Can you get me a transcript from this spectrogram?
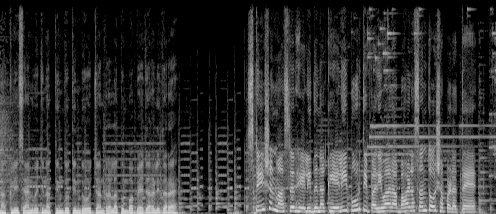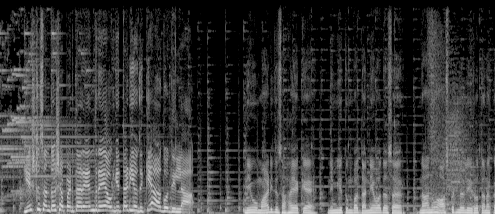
ನಕಲಿ ಸ್ಯಾಂಡ್ವಿಚ್ನ ತಿಂದು ತಿಂದು ಜನರೆಲ್ಲ ತುಂಬಾ ಬೇಜಾರಲ್ಲಿದ್ದಾರೆ. ಸ್ಟೇಷನ್ ಮಾಸ್ಟರ್ ಹೇಳಿದ್ದನ್ನ ಕೇಳಿ ಪೂರ್ತಿ ಪರಿವಾರ ಬಹಳ ಸಂತೋಷ ಪಡತ್ತೆ. ಎಷ್ಟು ಸಂತೋಷ ಪಡ್ತಾರೆ ಅಂದ್ರೆ ಅವ್ರಿಗೆ ತಡೆಯೋದಕ್ಕೆ ಆಗೋದಿಲ್ಲ. ನೀವು ಮಾಡಿದ ಸಹಾಯಕ್ಕೆ ನಿಮಗೆ ತುಂಬಾ ಧನ್ಯವಾದ ಸರ್. ನಾನು ಹಾಸ್ಪಿಟ್ಲಲ್ಲಿ ಇರೋ ತನಕ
